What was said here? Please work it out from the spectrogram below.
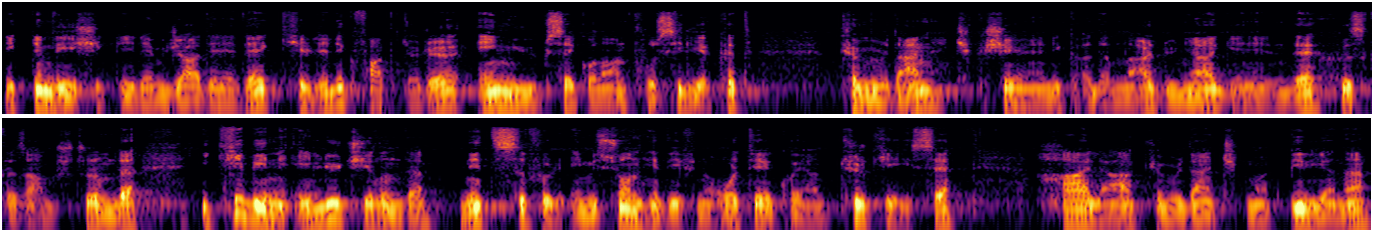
iklim değişikliğiyle mücadelede kirlilik faktörü en yüksek olan fosil yakıt, kömürden çıkışa yönelik adımlar dünya genelinde hız kazanmış durumda. 2053 yılında net sıfır emisyon hedefini ortaya koyan Türkiye ise hala kömürden çıkmak bir yana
